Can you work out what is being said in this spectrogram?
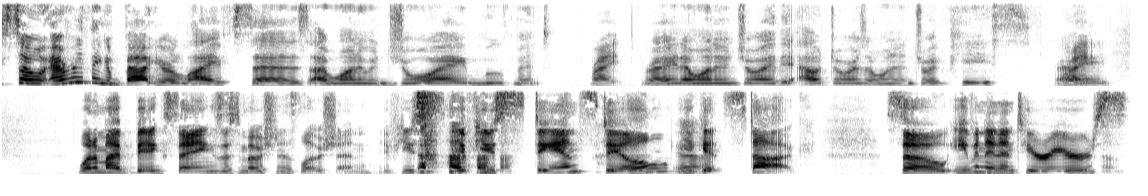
So everything about your life says, I want to enjoy movement, Right. right? I want to enjoy the outdoors. I want to enjoy peace, right? Right. One of my big sayings is motion is lotion. If you if you stand still, Yeah. you get stuck. So even in interiors,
